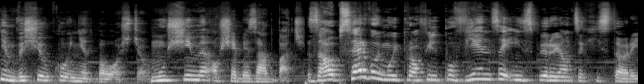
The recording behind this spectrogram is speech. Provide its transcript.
brakiem wysiłku i niedbałością. Musimy o siebie zadbać. Zaobserwuj mój profil po więcej inspirujących historii.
